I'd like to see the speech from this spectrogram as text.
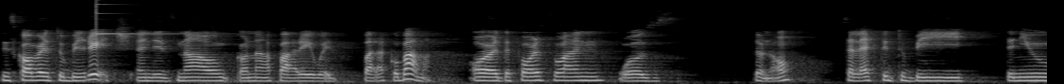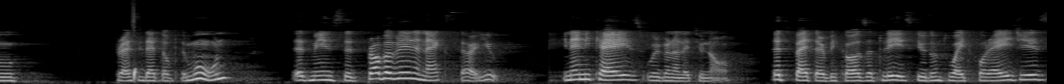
discovered to be rich and is now gonna party with Barack Obama, or the fourth one was, don't know, selected to be the new president of the moon, that means that probably the next are you. In any case, we're gonna let you know. That's better because at least you don't wait for ages,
